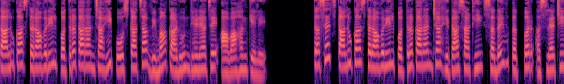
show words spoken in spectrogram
तालुका स्तरावरील पत्रकारांचाही पोस्टाचा विमा काढून घेण्याचे आवाहन केले. तसेच तालुका स्तरावरील पत्रकारांच्या हितासाठी सदैव तत्पर असल्याची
